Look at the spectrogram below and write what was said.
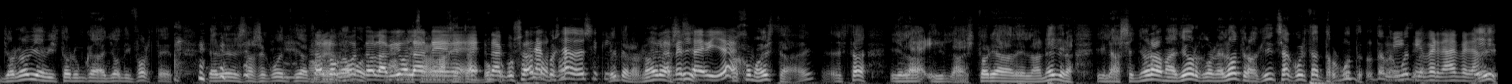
yo no había visto nunca a Jodie Foster tener esa secuencia. Salvo cuando la violan en, en tampoco. acusado. Acusado, sí, Sí, claro. pero no era La así. mesa es como esta, ¿eh? Esta y la, y la historia de la negra y la señora mayor con el otro. Aquí se acuesta todo el mundo, ¿no te das Sí, es verdad, es verdad. Sí.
